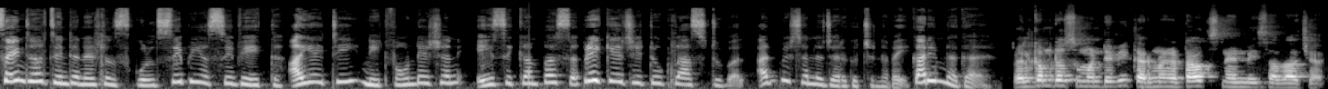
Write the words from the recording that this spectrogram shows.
St. George International School CPSC with IIT, NEET Foundation, AC Campus, Pre-KG to Class 12. అడ్మిషన్లు జరుగుతున్నవి Karimnagar. Welcome to Suman TV Karimnagar talks నేను మీ సదాచార్.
